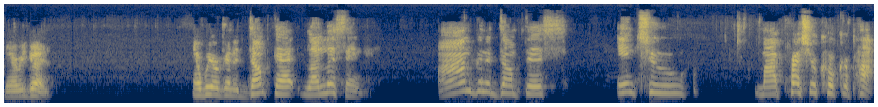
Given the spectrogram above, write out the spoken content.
Very good. And we are going to dump that. Now, listen, I'm going to dump this into my pressure cooker pot.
